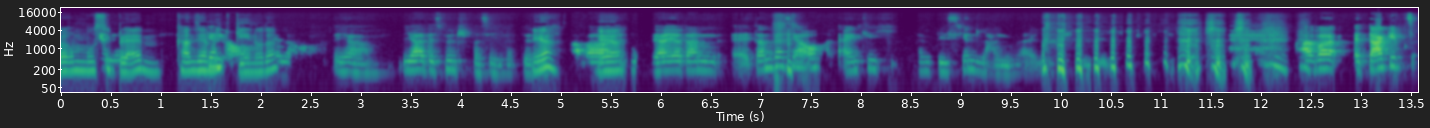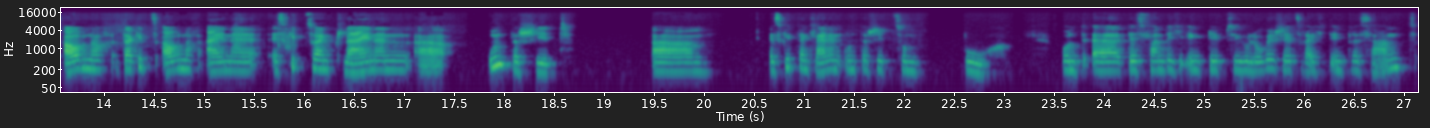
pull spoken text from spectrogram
Warum muss genau. sie bleiben? Kann sie ja genau, mitgehen, oder? Genau. Ja. ja, das wünscht man sich natürlich. Ja, Aber ja. wäre ja dann, äh, dann wäre es ja auch eigentlich ein bisschen langweilig. Aber äh, da gibt es auch noch, da auch noch eine, es gibt so einen kleinen äh, Unterschied. Ähm, es gibt einen kleinen Unterschied zum Buch. Und äh, das fand ich irgendwie psychologisch jetzt recht interessant.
